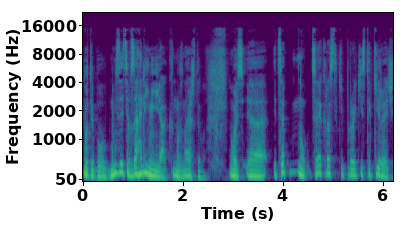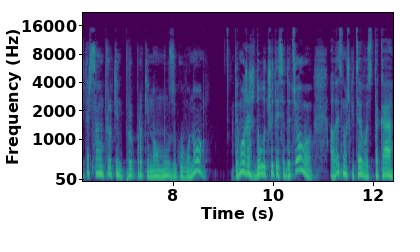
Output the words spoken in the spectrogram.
Ну, типу, мені здається, взагалі ніяк. Ну, знаєш, типу. Ось, е, І це ну, це якраз таки про якісь такі речі. Те ж саме про кіно, про, про кіно, музику, воно. Ти можеш долучитися до цього, але знову ж таки, це ось така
